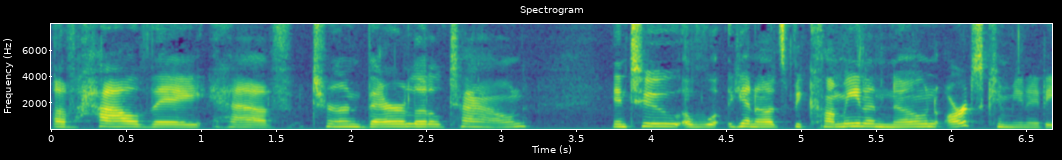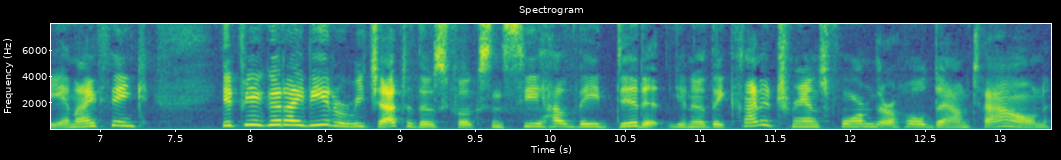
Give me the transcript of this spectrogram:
of how they have turned their little town into a you know it's becoming a known arts community, and I think it'd be a good idea to reach out to those folks and see how they did it. You know, they kind of transformed their whole downtown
